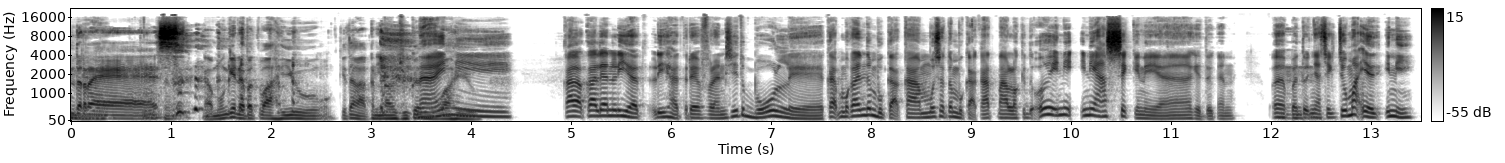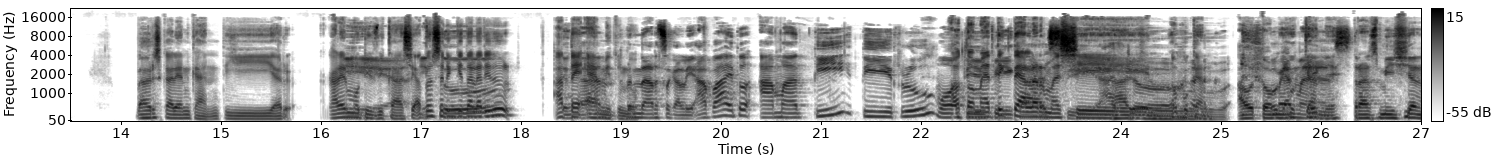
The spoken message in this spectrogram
Pinterest. Gak mungkin dapat wahyu. Kita gak kenal juga Nah sama wahyu. ini kalau kalian lihat lihat referensi itu boleh. Kayak Kalian tuh buka kamus atau buka katalog gitu. Oh ini ini asik ini ya gitu kan. Eh, Hmm. bentuknya asik. Cuma ya ini harus kalian ganti. Harus, kalian Iya, modifikasi atau sering kita lihat itu ATM Dengan- itu loh. Benar sekali. Apa itu amati, tiru, modifikasi. Automatic teller machine. Aduh. Oh, bukan. Automatic Bukan, Mas. transmission.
